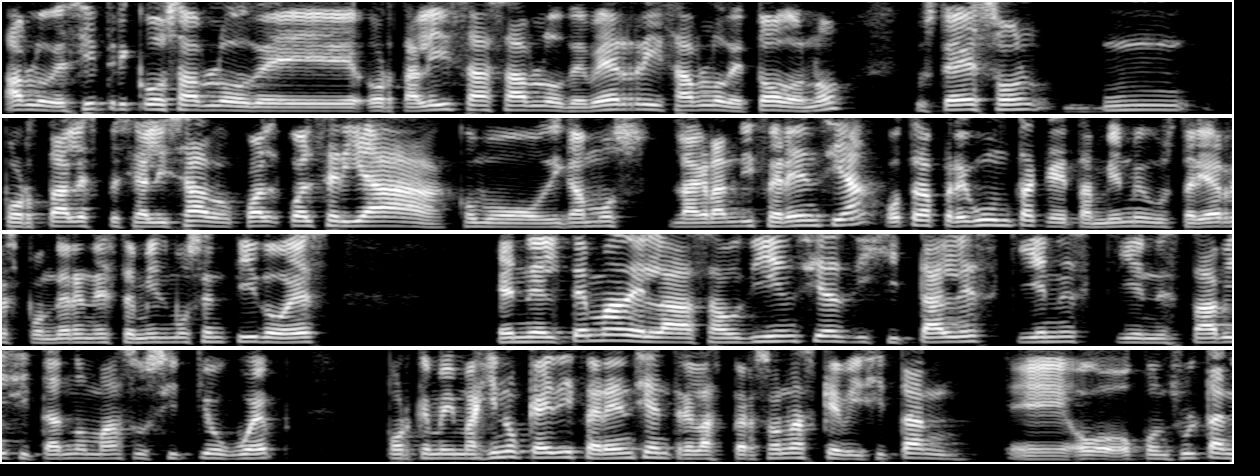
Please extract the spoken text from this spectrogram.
hablo de cítricos, hablo de hortalizas, hablo de berries, hablo de todo, ¿no? Ustedes son un portal especializado. ¿Cuál, ¿Cuál sería, como digamos, la gran diferencia? Otra pregunta que también me gustaría responder en este mismo sentido es, en el tema de las audiencias digitales, ¿quién es quien está visitando más su sitio web? Porque me imagino que hay diferencia entre las personas que visitan eh, o, consultan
